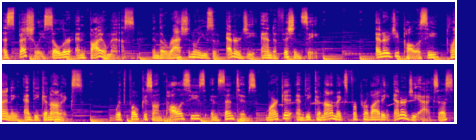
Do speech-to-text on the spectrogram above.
especially solar and biomass, and the rational use of energy and efficiency. Energy policy, planning, and economics, with focus on policies, incentives, market, and economics for providing energy access,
